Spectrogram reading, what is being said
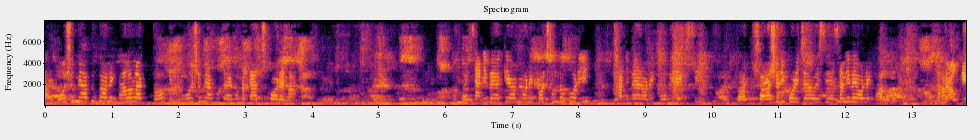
আর মৌসুমী আপুকে অনেক ভালো লাগতো, কিন্তু মৌসুমী আপু তো এখনও কাজ করে না। সানি ভাইয়াকে আমি অনেক পছন্দ করি। সানি ভাইয়ার অনেক মুভি দেখছি সরাসরি পরিচয় হয়েছে সানি ভাই অনেক ভালো। কাউকে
